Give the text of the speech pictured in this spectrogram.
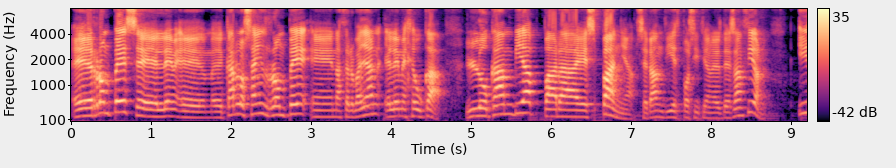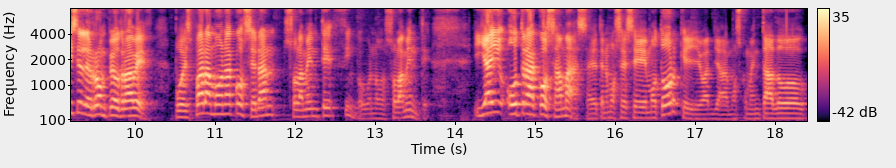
Eh, rompes, el, eh, eh, Carlos Sainz rompe en Azerbaiyán el MGUK, lo cambia para España, serán 10 posiciones de sanción. Y se le rompe otra vez, pues para Mónaco serán solamente 5, bueno, solamente. Y hay otra cosa más, eh, tenemos ese motor que ya hemos comentado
